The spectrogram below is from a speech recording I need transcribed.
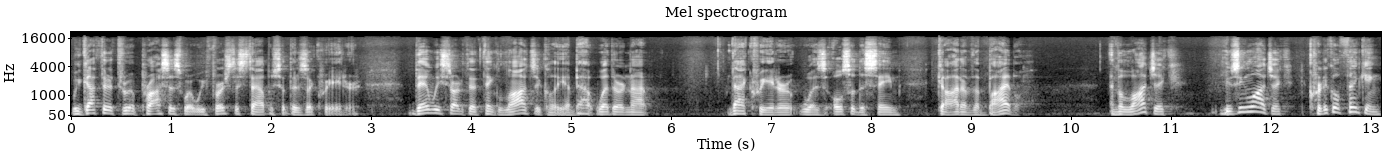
We got there through a process where we first established that there's a creator. Then we started to think logically about whether or not that creator was also the same God of the Bible. And the logic, using logic, critical thinking,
